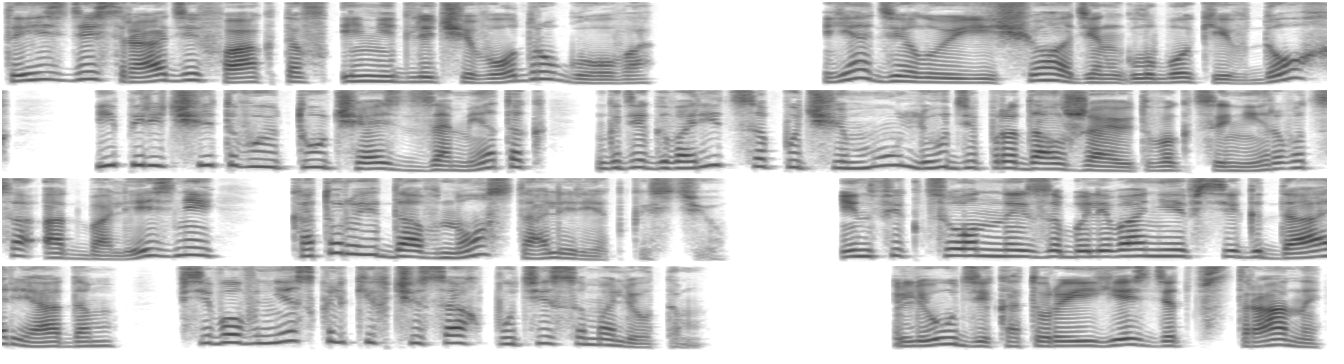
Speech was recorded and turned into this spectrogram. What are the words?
«Ты здесь ради фактов и ни для чего другого». Я делаю еще один глубокий вдох и перечитываю ту часть заметок, где говорится, почему люди продолжают вакцинироваться от болезней, которые давно стали редкостью. Инфекционные заболевания всегда рядом, всего в нескольких часах пути самолетом. Люди, которые ездят в страны,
